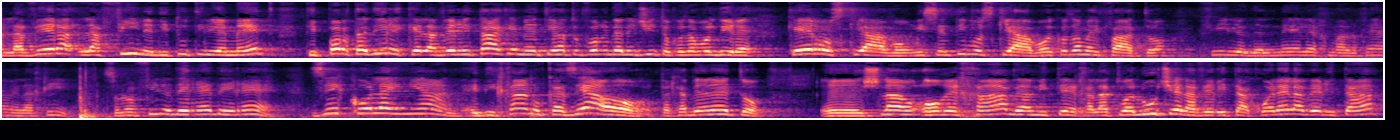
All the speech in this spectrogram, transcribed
la, vera, la fine di tutti gli Emet ti porta a dire che la verità che mi ha tirato fuori dall'Egitto, cosa vuol dire? Che ero schiavo, mi sentivo schiavo e cosa mi hai fatto? Figlio del Melech Malchea Melachim, sono figlio dei re dei re. Zekola e di Hanukkah Zeaor, perché abbiamo detto, eh, la tua luce è la verità. Qual è la verità?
